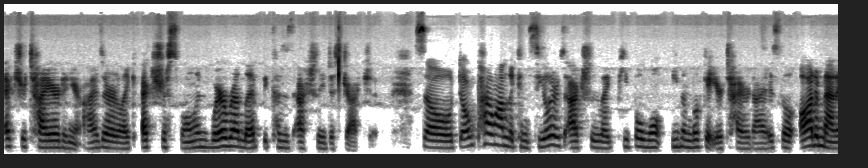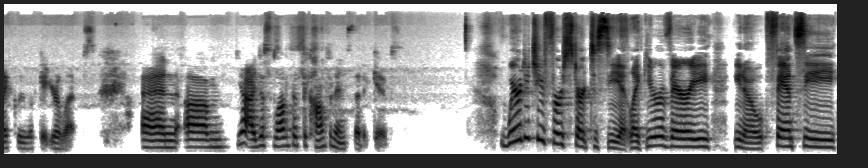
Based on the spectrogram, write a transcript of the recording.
extra tired and your eyes are like extra swollen, wear red lip because it's actually a distraction. So don't pile on the concealer. It's actually like people won't even look at your tired eyes. They'll automatically look at your lips. And um, yeah, I just love that the confidence that it gives. Where did you first start to see it? Like you're a very, you know, fancy,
